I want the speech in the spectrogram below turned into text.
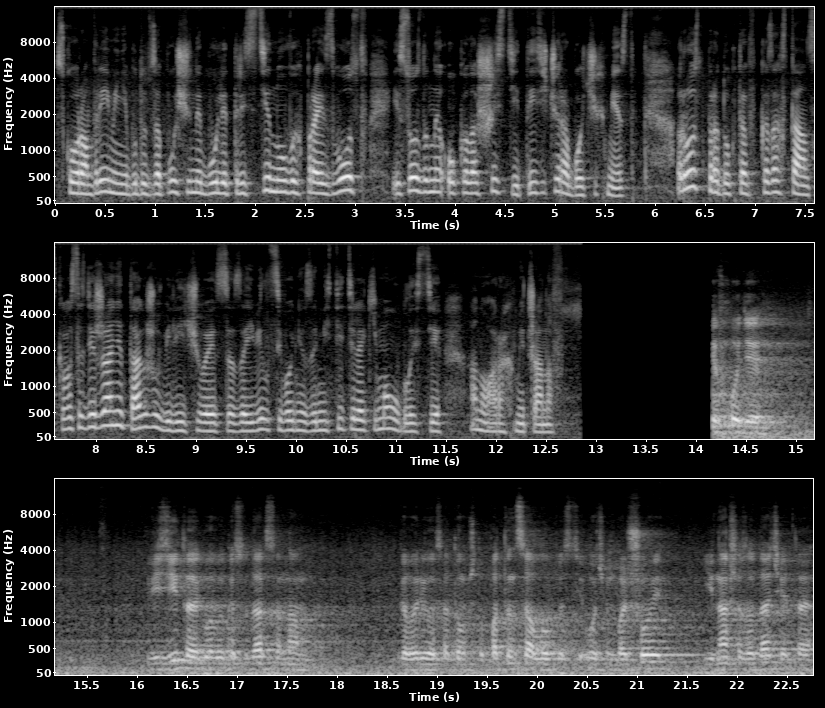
В скором времени будут запущены более 30 новых производств и созданы около 6 тысяч рабочих мест. Рост продуктов казахстанского содержания также увеличивается, заявил сегодня заместитель Акима области Ануар Ахмеджанов. В ходе визита главы государства нам говорилось о том, что потенциал области очень большой, и наша задача это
